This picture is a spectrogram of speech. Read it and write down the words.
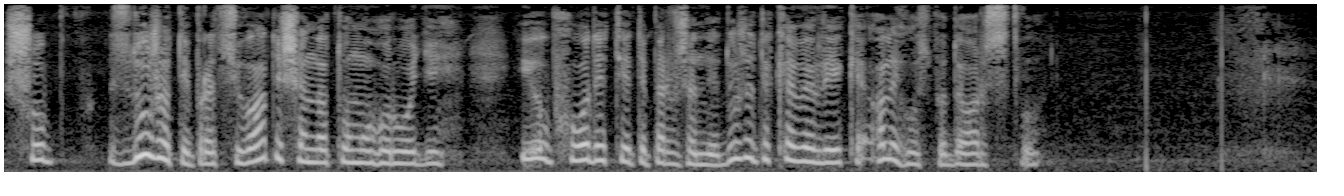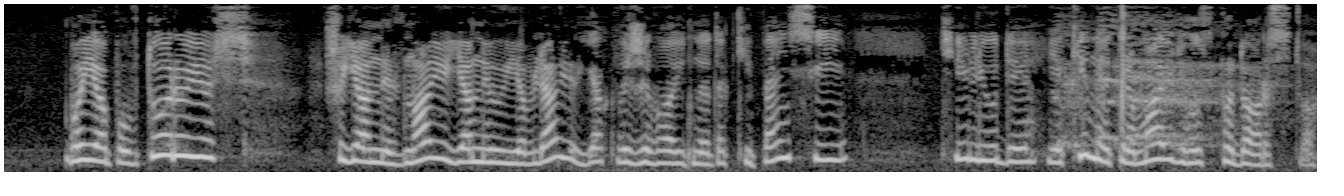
щоб здужати працювати ще на тому городі і обходити тепер вже не дуже таке велике, але господарство. Бо я повторююсь, що я не знаю, я не уявляю, як виживають на такій пенсії ті люди, які не тримають господарства.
